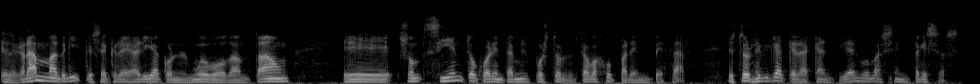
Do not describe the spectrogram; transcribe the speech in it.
el Gran Madrid, que se crearía con el nuevo downtown, eh, son 140.000 puestos de trabajo para empezar. Esto significa que la cantidad de nuevas empresas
